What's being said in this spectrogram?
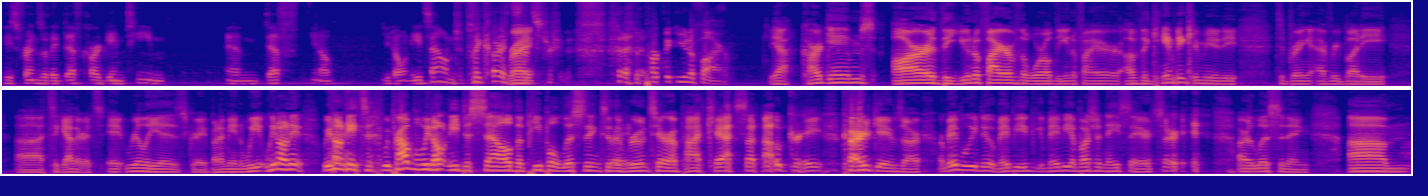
he's friends with a deaf card game team, and deaf, you know, you don't need sound to play cards. Right. That's true. The perfect unifier. Yeah, card games are the unifier of the world, the unifier of the gaming community to bring everybody uh, together. It's it really is great. But I mean, we, we don't need we don't need to we probably don't need to sell the people listening to the Right. Runeterra podcast on how great card games are, or maybe we do. Maybe you, maybe a bunch of naysayers are are listening. Um,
